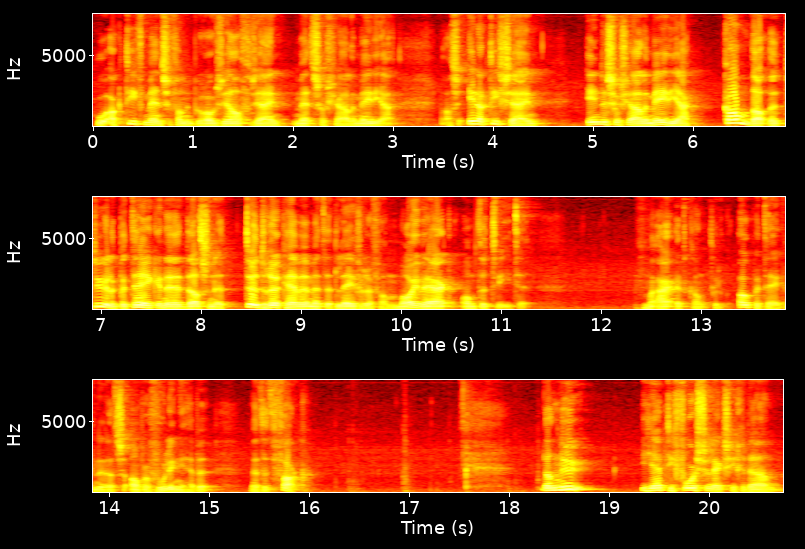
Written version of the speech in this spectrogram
hoe actief mensen van het bureau zelf zijn met sociale media. Als ze inactief zijn in de sociale media, kan dat natuurlijk betekenen dat ze het te druk hebben met het leveren van mooi werk om te tweeten. Maar het kan natuurlijk ook betekenen dat ze amper voeling hebben met het vak. Dan nu, je hebt die voorselectie gedaan,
